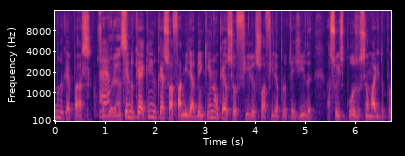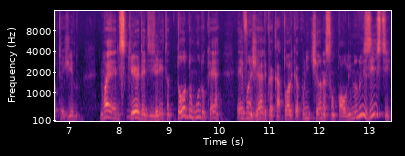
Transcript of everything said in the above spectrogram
mundo quer paz. É. Segurança. Quem não, quer, quem não quer sua família bem? Quem não quer o seu filho, sua filha protegida, a sua esposa, o seu marido protegido? Não é de esquerda, é de direita, todo mundo quer. É evangélico, é católico, é corintiano, é São Paulino. Não existe.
